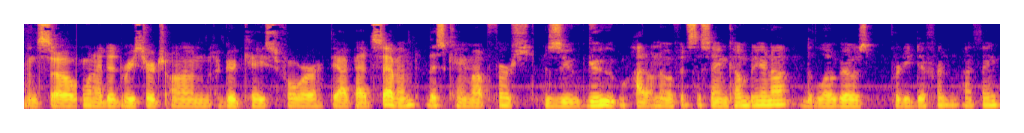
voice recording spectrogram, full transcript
And so when I did research on a good case for the iPad 7, this came up first. Zugu. I don't know if it's the same company or not. The logo's pretty different, I think.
